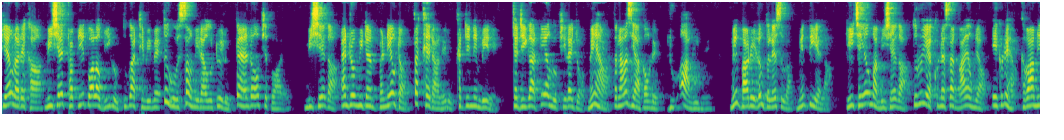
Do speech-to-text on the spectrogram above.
ပြောင်းလာတဲ့အခါမီရှဲထွက်ပြေးသွားတော့ပြီလို့သူကထင်ပေမဲ့သူ့ကိုစောင့်နေတာကိုတွေ့လို့တန်တော့ဖြစ်သွားတယ်။မီရှဲကအန်ဒရိုမီတန်ဘယ်နှယောက်တောင်တတ်ခဲ့တာလေလို့ခက်တင်းတင်းမေးတယ်။ တတိကတယောက်လိုဖြေလိုက်တော့မင်းဟာတလားစရာကောင်းတဲ့လူအလေးပဲမင်းဘာတွေလုပ်တယ်လဲဆိုတာမင်းသိရလားဒီချိန်ရောက်မှမီရှဲကသူတို့ရဲ့85ယောက်မြောက်အေဂရစ်ဟာကဘာမီ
